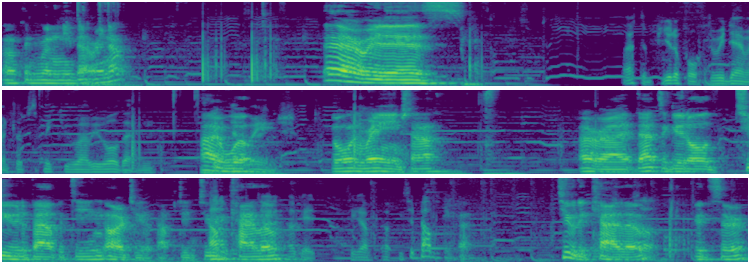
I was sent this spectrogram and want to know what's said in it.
I don't think I'm gonna need that right now. There it is. That's a beautiful three damage. Let's make you uh, re-roll that and I will. range. Go in range, huh? Alright, that's a good old two to Palpatine. Or two to Palpatine. Two to Palpatine. Kylo. Okay, take off. Oh, you said Palpatine. Two to Kylo. Oh, Good sir.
